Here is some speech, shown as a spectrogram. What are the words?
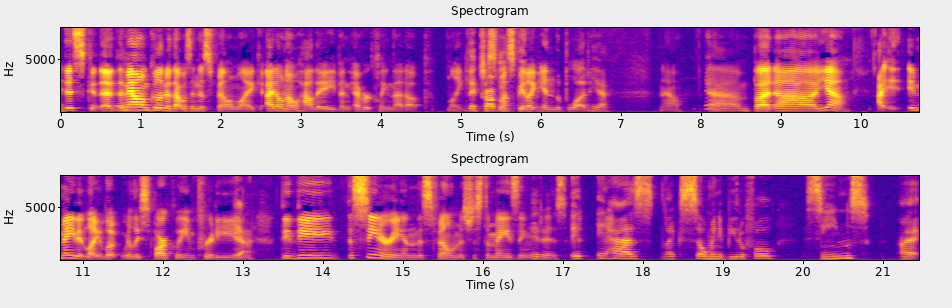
This uh, the Yeah. amount of glitter that was in this film, like I don't know how they even ever cleaned that up. Like They it just must be like in the blood Yeah. now. Yeah. Um, but uh, yeah, I it made it like look really sparkly and pretty, and Yeah. the the the scenery in this film is just amazing. It is. It it has like so many beautiful scenes. I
